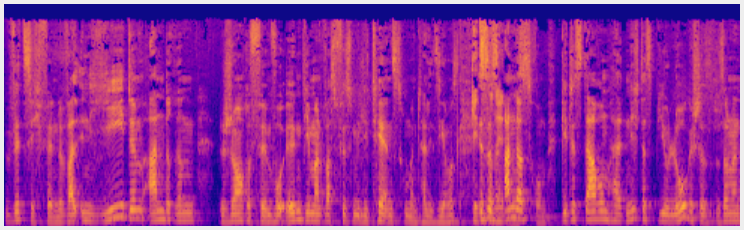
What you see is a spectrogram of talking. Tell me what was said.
witzig finde, weil in jedem anderen Genrefilm, wo irgendjemand was fürs Militär instrumentalisieren muss, Geht's ist es andersrum. Geht es darum halt nicht das Biologische, sondern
